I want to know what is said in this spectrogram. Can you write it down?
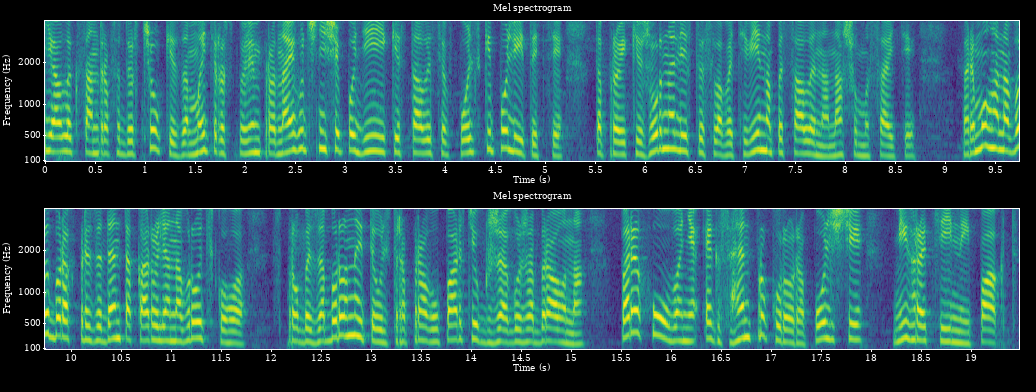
я Олександра Федорчук і за мить розповім про найгучніші події, які сталися в польській політиці, та про які журналісти Слава ТІВІ написали на нашому сайті. Перемога на виборах президента Кароля Навроцького, спроби заборонити ультраправу партію Гжегожа Брауна, переховування екс-генпрокурора Польщі, міграційний пакт.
